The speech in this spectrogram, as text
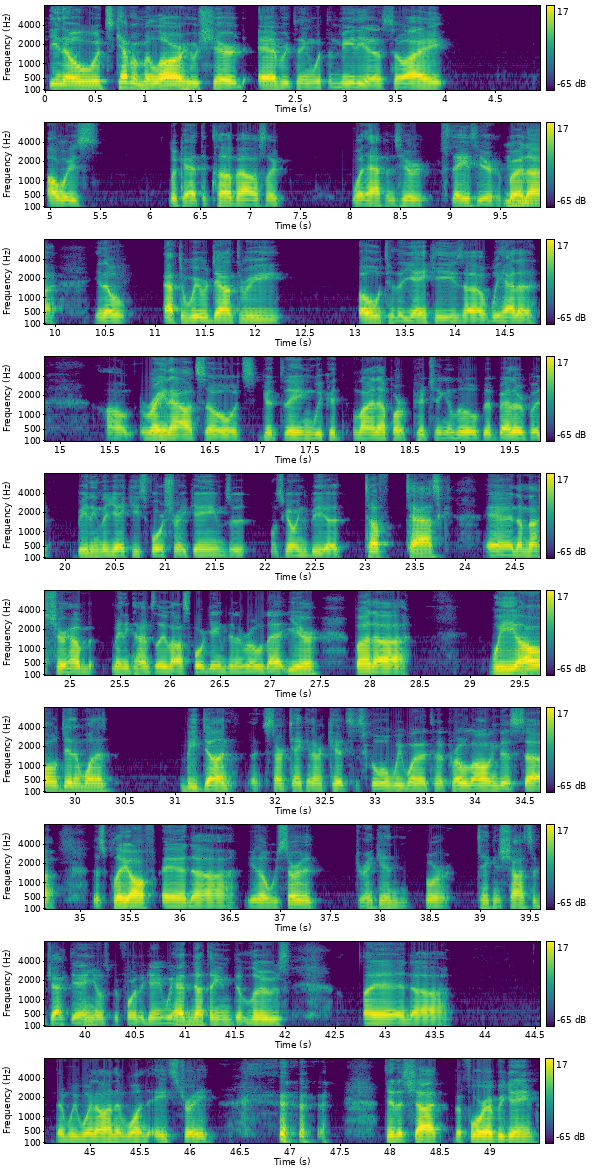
you know, it's Kevin Millar who shared everything with the media. So I always look at the clubhouse like what happens here stays here. But Mhm. uh, you know, after we were down 3-0 to the Yankees, uh, we had a um, rain out, so it's a good thing we could line up our pitching a little bit better. But beating the Yankees four straight games uh, was going to be a tough task, and I'm not sure how many times they lost four games in a row that year. But uh, we all didn't want to be done and start taking our kids to school. We wanted to prolong this uh, this playoff, and uh, you know we started drinking or taking shots of Jack Daniels before the game. We had nothing to lose, and uh, then we went on and won eight straight. Did a shot before every game,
